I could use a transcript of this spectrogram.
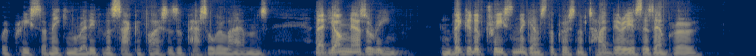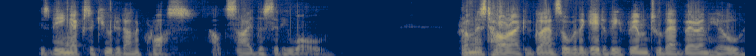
where priests are making ready for the sacrifices of Passover lambs, that young Nazarene, convicted of treason against the person of Tiberius as emperor, is being executed on a cross outside the city wall. From this tower I could glance over the gate of Ephraim to that barren hill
